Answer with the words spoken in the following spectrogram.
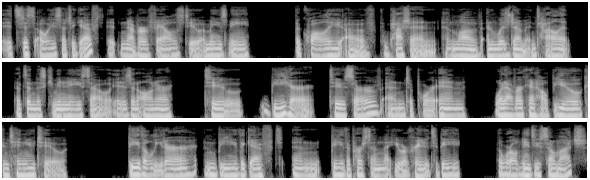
it's just always such a gift. It never fails to amaze me the quality of compassion and love and wisdom and talent that's in this community. So it is an honor to be here to serve and to pour in whatever can help you continue to be the leader and be the gift and be the person that you were created to be. The world needs you so much.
